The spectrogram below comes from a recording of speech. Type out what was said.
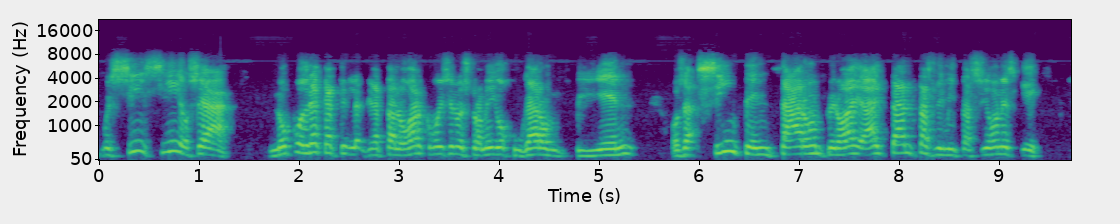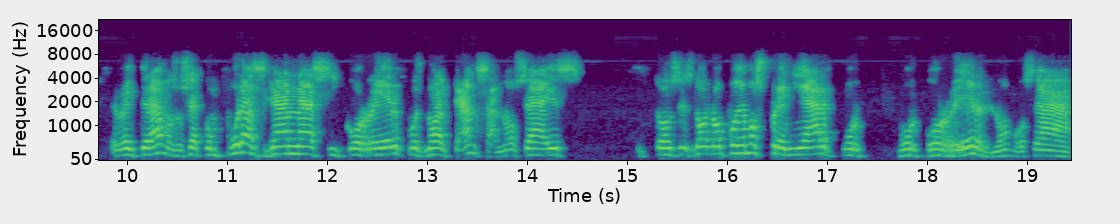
pues sí, sí, o sea, no podría catalogar, como dice nuestro amigo, jugaron bien, o sea, sí intentaron, pero hay, hay tantas limitaciones que reiteramos, o sea, con puras ganas y correr, pues no alcanza, ¿no? O sea, es, entonces, no, no podemos premiar por, por correr, ¿no? O sea.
